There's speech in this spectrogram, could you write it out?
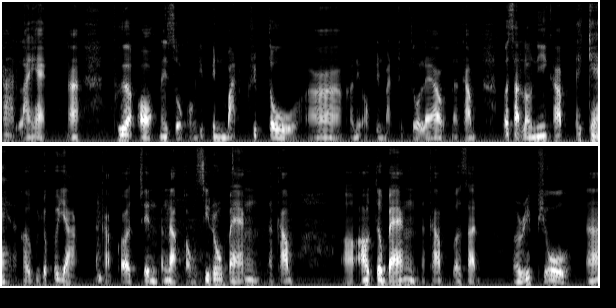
ชาติหลายแห่งนะเพื่อออกในส่วนของที่เป็นบัตรคริปโตอ่าคราวนี้ออกเป็นบัตรคริปโตแล้วนะครับบริษัทเหล่านี้ครับได้แก่นะเขายกตัวอย่างนะครับก็เช่นทั้งหนักของ Zero Bank นะครับเอ่อ Outer Bank นะครับบริษัท Ripio นะ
